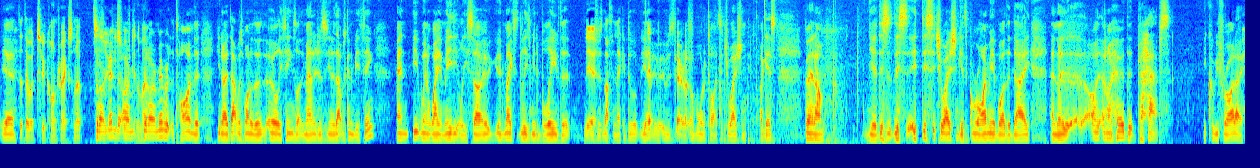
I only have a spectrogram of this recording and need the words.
Yeah. That there were two contracts and a But I Suzuki remember, I, in the but I remember at the time that you know that was one of the early things, like the managers, you know, that was going to be a thing, and it went away immediately. So it, makes leads me to believe that Yeah. there's just nothing they could do. You Yep, it was fair a, enough. watertight situation, I guess. But um, yeah, this is this it, this situation gets grimier by the day, and they uh, I, and I heard that perhaps it could be Friday.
